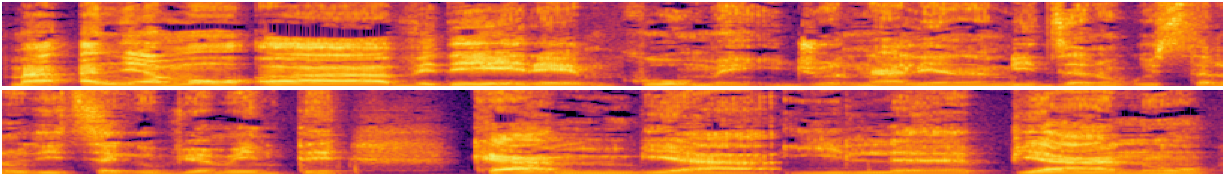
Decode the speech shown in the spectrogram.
Ma andiamo a vedere come i giornali analizzano questa notizia che ovviamente cambia il piano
